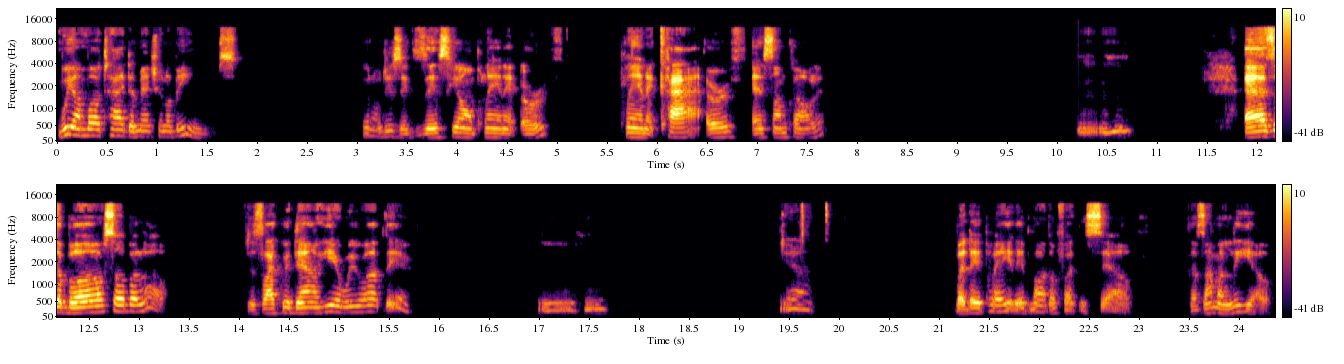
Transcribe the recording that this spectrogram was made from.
We are multidimensional beings. We don't just exist here on planet Earth, planet Kai Earth, as some call it. Mm-hmm. As above, so below. Just like we're down here, we were up there. Mm-hmm. Yeah. But they play their motherfucking self. Because I'm a Leo.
